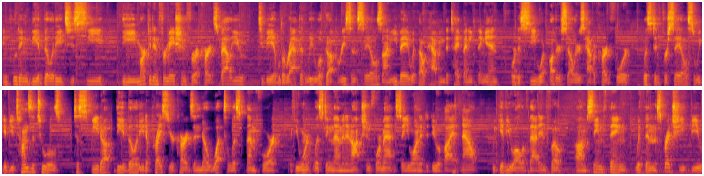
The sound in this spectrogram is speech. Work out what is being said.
including the ability to see the market information for a card's value, to be able to rapidly look up recent sales on eBay without having to type anything in, or to see what other sellers have a card for listed for sale. So we give you tons of tools to speed up the ability to price your cards and know what to list them for if you weren't listing them in an auction format and say you wanted to do a buy it now. We give you all of that info. Um, same thing within the spreadsheet view.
